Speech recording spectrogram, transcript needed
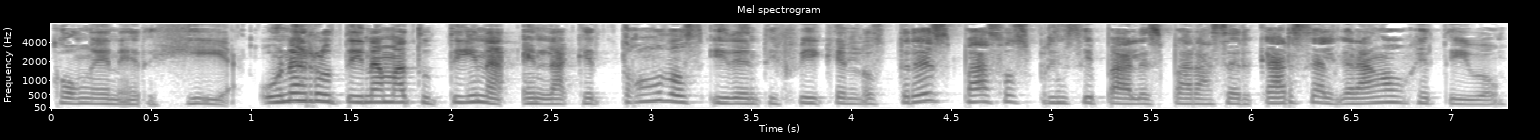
con energía. Una rutina matutina en la que todos identifiquen los tres pasos principales para acercarse al gran objetivo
